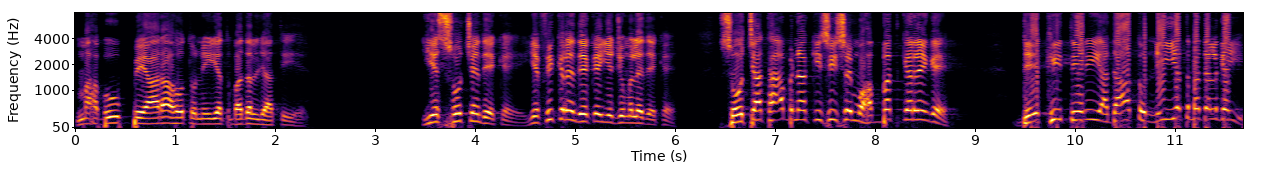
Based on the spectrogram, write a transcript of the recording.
محبوب پیارا ہو تو نیت بدل جاتی ہے۔ یہ سوچیں دیکھے یہ فکریں دیکھے یہ جملے دیکھے سوچا تھا اب نہ کسی سے محبت کریں گے۔ دیکھی تیری ادا تو نیت بدل گئی۔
